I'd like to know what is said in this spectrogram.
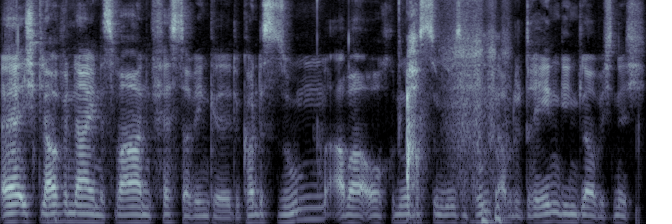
äh, ich glaube, nein, es war ein fester Winkel. Du konntest zoomen, aber auch nur bis zum gewissen Punkt, aber du drehen ging, glaube ich, nicht.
